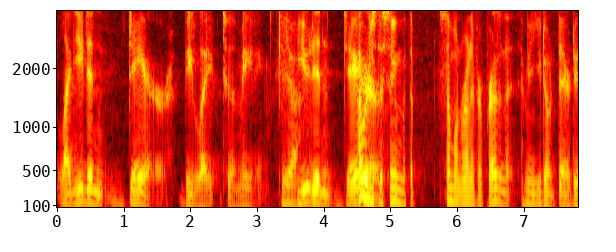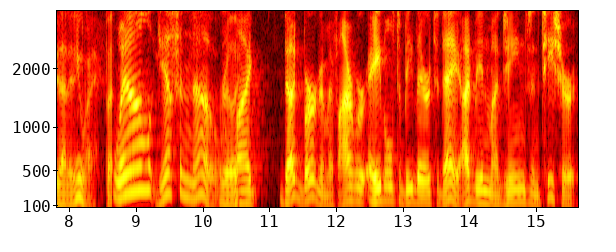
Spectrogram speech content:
like you didn't dare be late to a meeting. Yeah. You didn't dare. I would just assume with the someone running for president, I mean, you don't dare do that anyway. But Well, yes and no. Really? Like Doug Burgum, if I were able to be there today, I'd be in my jeans and t-shirt,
